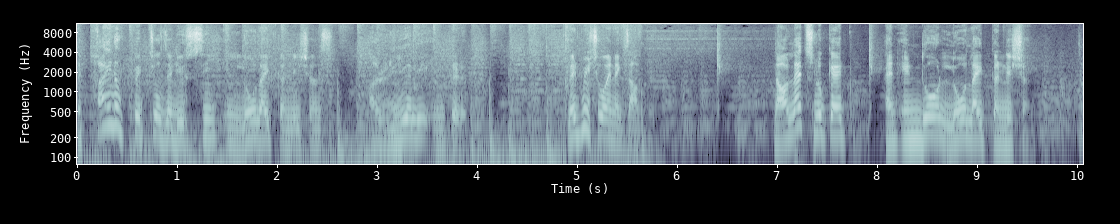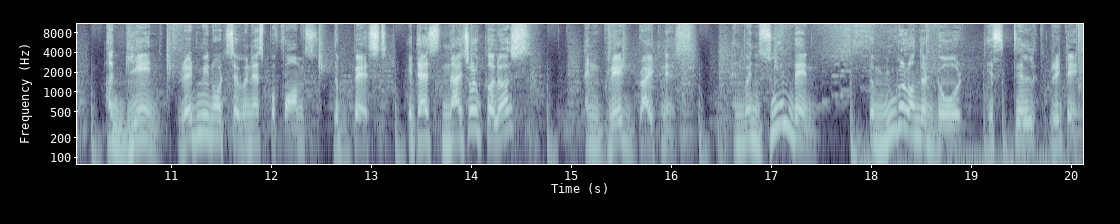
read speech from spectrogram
the kind of pictures that you see in low light conditions are really incredible. Let me show an example. Now let's look at an indoor low light condition. Again, Redmi Note 7s performs the best. It has natural colors and great brightness. And when zoomed in, the mural on the door is still retained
